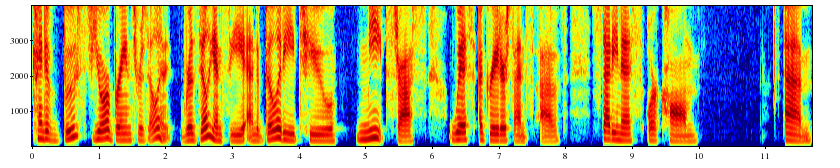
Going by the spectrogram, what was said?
kind of boost your brain's resili- resiliency and ability to meet stress with a greater sense of steadiness or calm. Um,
